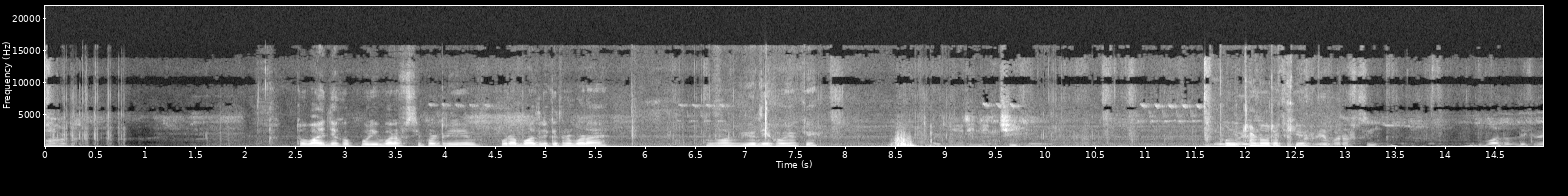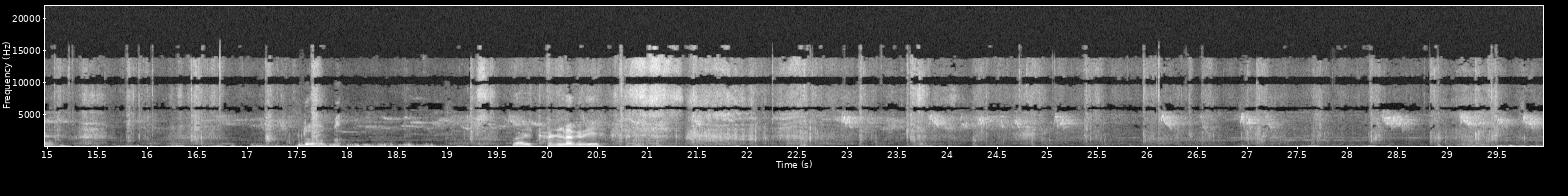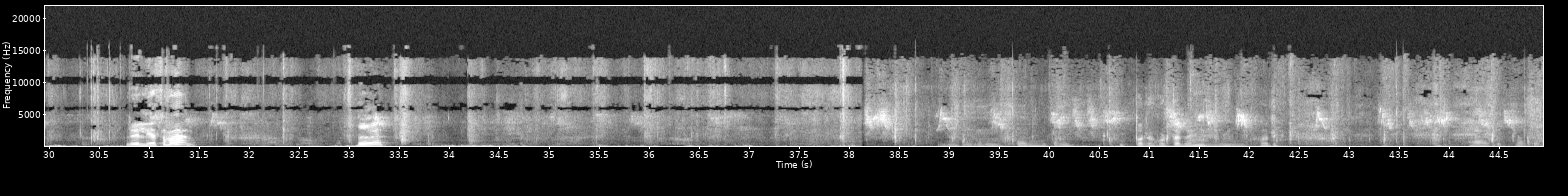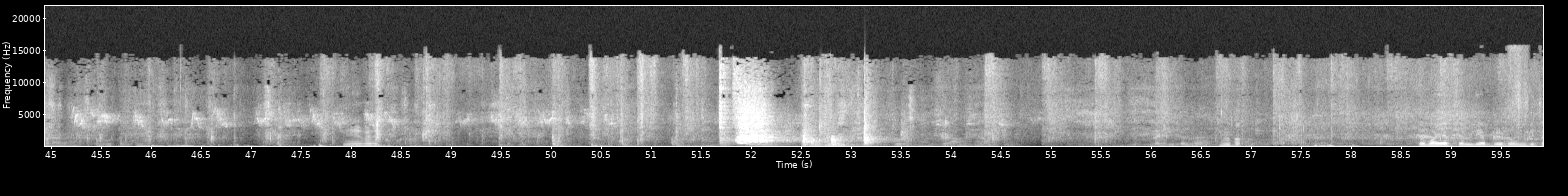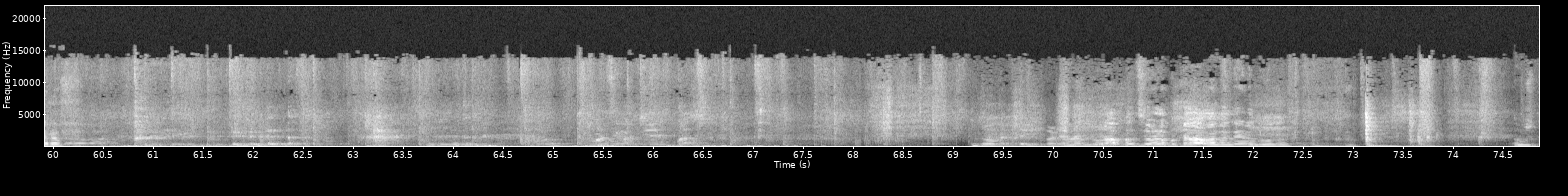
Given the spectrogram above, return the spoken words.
पहाड़ तो भाई देखो पूरी बर्फ़ सी पड़ रही है, पूरा बादल कितना बड़ा है। वहाँ, व्यू देखो यहाँ के। पूरी ठंड हो रखी है। बर्फ़ सी बादल दिख रहे हैं भाई, ठंड लग रही ले लिया सामान ऊपर होटल हाँ। तो भाई अब चल दिया अपने रूम की तरफ़ नूरा पंसे वाला बुड्ढा आवागा दूध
